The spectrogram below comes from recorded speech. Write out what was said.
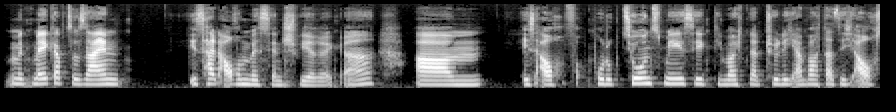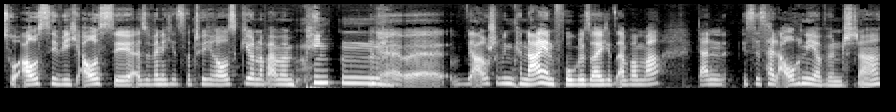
mit Make-up zu sein, ist halt auch ein bisschen schwierig. Ja? Ähm, ist auch produktionsmäßig, die möchten natürlich einfach, dass ich auch so aussehe, wie ich aussehe. Also wenn ich jetzt natürlich rausgehe und auf einmal einen pinken, äh, wie auch schon wie ein Kanarienvogel, sage ich jetzt einfach mal, dann ist es halt auch nie erwünscht. Ja?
